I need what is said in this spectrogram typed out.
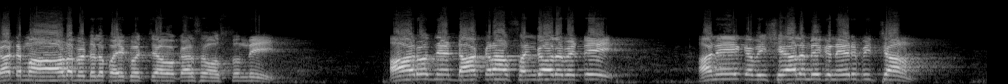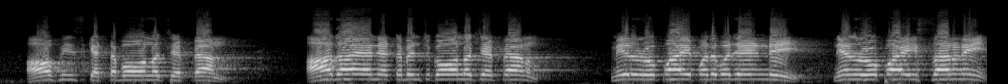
కాబట్టి మా ఆడబిడ్డలు పైకి వచ్చే అవకాశం వస్తుంది. ఆ రోజు నేను డాక్రా సంఘాలు పెట్టి అనేక విషయాలు మీకు నేర్పించాను. ఆఫీస్కి ఎట్టబోవాలో చెప్పాను. ఆదాయాన్ని ఎట్ట పెంచుకోవాలో చెప్పాను. మీరు రూపాయి పొదుపు చేయండి. నేను రూపాయి ఇస్తానని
